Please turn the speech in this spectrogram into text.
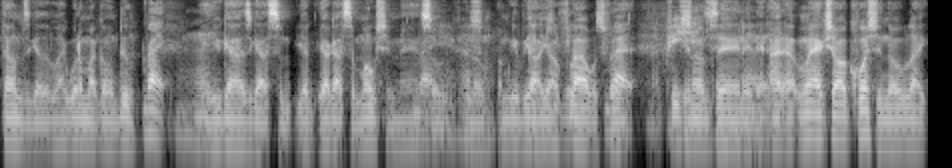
thumbs together, like, what am I gonna do? right. And mm-hmm. you guys got some, y'all y'all got some motion, man. So Right. you know, I'm giving y'all y'all keep it- flowers for Right. that. I appreciate You know what I'm that. saying? And, and yeah. I, I'm gonna ask y'all a question though, like,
